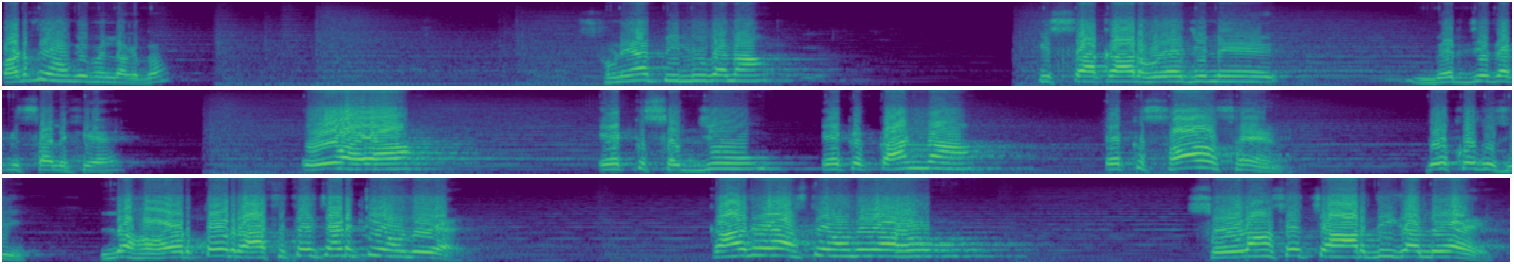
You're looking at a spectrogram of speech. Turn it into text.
ਪੜ੍ਹਦੇ ਹੋਗੇ ਮੈਨੂੰ ਲੱਗਦਾ। ਸੁਣਿਆ ਪੀਲੂ ਦਾ ਨਾਂ? ਕਿੱਸਾਕਾਰ ਹੋਇਆ ਜਿਹਨੇ ਮਿਰਜ਼ੇ ਦਾ ਕਿੱਸਾ ਲਿਖਿਆ ਉਹ ਆਇਆ, ਇੱਕ ਸੱਜੂ, ਇੱਕ ਕਾਨਾ ਇੱਕ ਸਾਹ ਸੈਣ। ਦੇਖੋ ਤੁਸੀਂ, ਲਾਹੌਰ ਤੋਂ ਰੱਥ ਤੇ ਚੜ ਕੇ ਆਉਂਦੇ ਆ। ਕਾਹਦੇ ਵਾਸਤੇ ਆਉਂਦੇ ਆ ਉਹ? 1604 ਦੀ ਗੱਲ ਹੈ।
